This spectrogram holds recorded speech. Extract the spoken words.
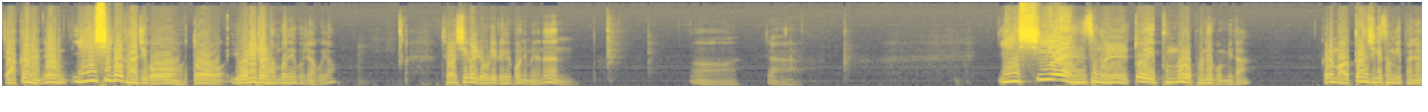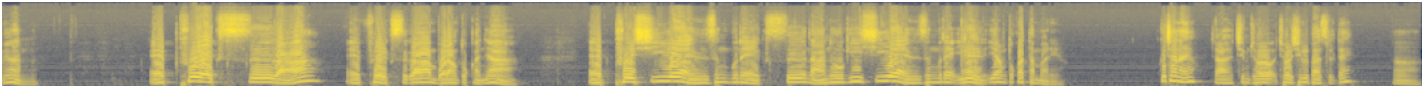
자 그러면 여러분 이 식을 가지고 또 요리를 한번 해보자고요. 저 식을 요리를 해보면은 어, 자. 이 c의 n승을 또 이 분모로 보내봅니다. 그러면 어떤 식이 성립하냐면 fx가 fx가 뭐랑 똑같냐? fc의 n승분의 x 나누기 c의 n승분의 1 이랑 똑같단 말이에요. 그렇잖아요. 자 지금 저, 저 식을 봤을 때 어,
